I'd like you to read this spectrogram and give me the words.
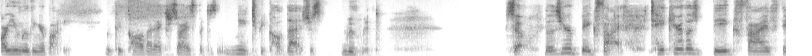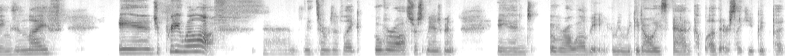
are you moving your body? We could call that exercise, but doesn't need to be called that. It's just movement. So, those are your big five. Take care of those big five things in life, and you're pretty well off um, in terms of like overall stress management and overall well being. I mean, we could always add a couple others, like you could put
